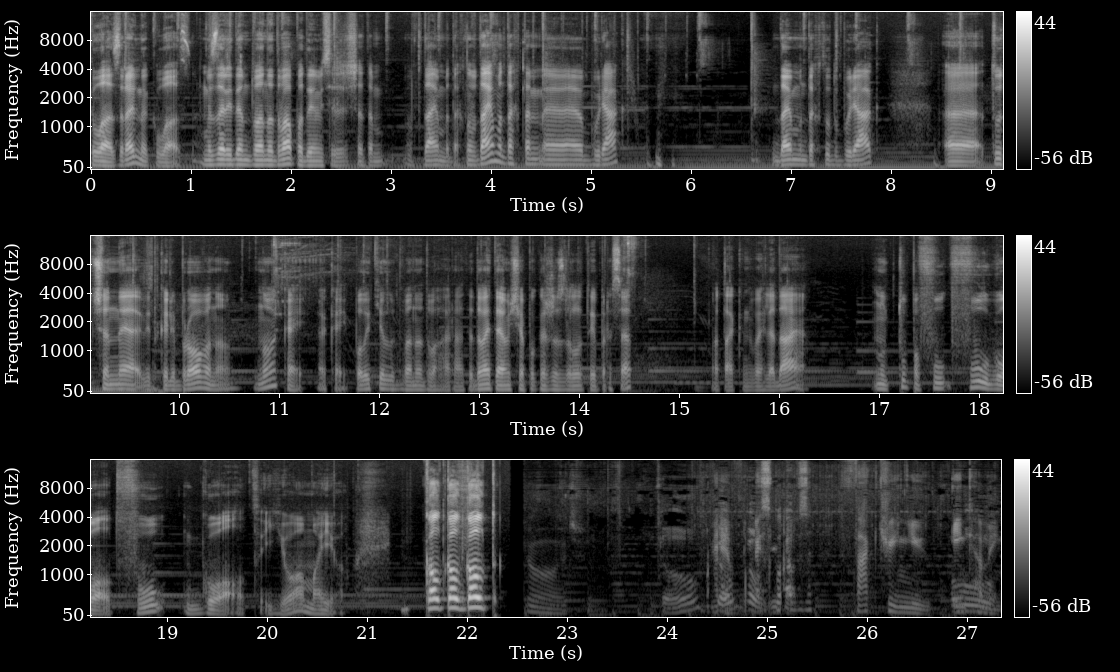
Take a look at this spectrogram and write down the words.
Клас, реально клас. Ми зараз йдемо 2 на 2, подивимося, що там в даймондах. Ну, в даймондах там е, буряк. В даймондах тут буряк. Е, тут ще не відкалібровано. Ну окей, окей, полетіли 2 на 2 грати. Давайте я вам ще покажу золотий пресет. Отак він виглядає. Ну, тупо full, full gold. Full gold. Йо-моє. Gold, gold, gold! Factory new, incoming.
